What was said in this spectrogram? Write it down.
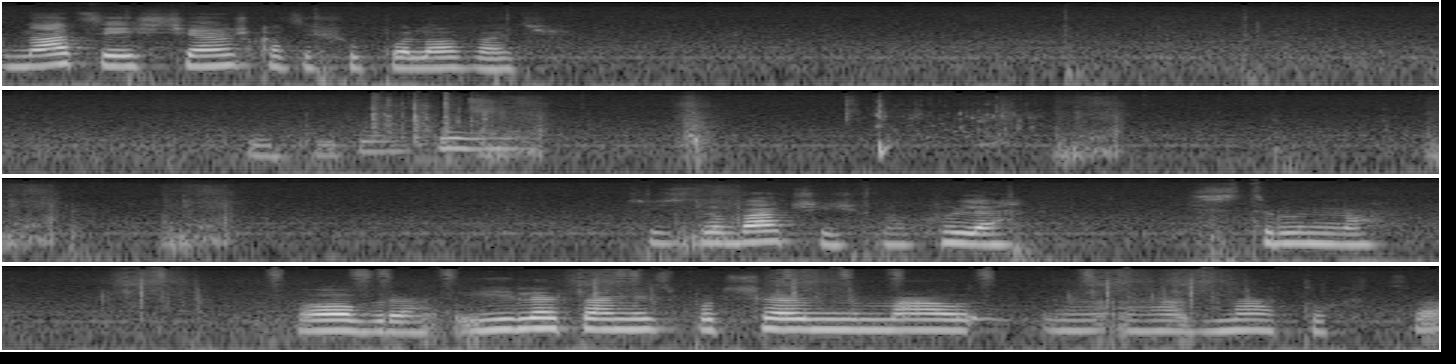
W nocy jest ciężko coś upolować. Coś zobaczyć w ogóle. Jest trudno. Dobra, ile tam jest potrzebny mały... Aha, na to chcę.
